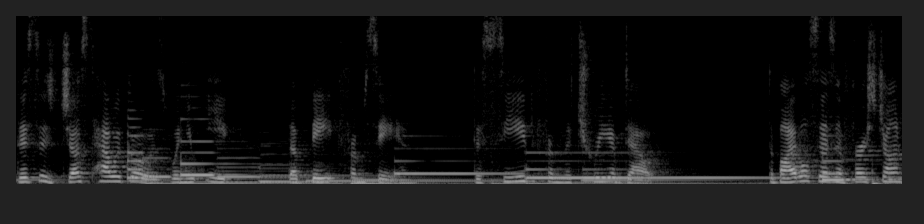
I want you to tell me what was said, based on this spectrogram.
This is just how it goes when you eat the bait from Satan, the seed from the tree of doubt. The Bible says in 1 John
